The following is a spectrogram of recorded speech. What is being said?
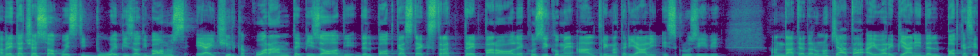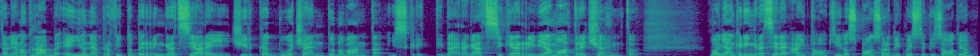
avrete accesso a questi due episodi bonus e ai circa 40 episodi del podcast extra 3 parole, così come altri materiali esclusivi. Andate a dare un'occhiata ai vari piani del Podcast Italiano Club e io ne approfitto per ringraziare i circa 290 iscritti. Dai ragazzi che arriviamo a 300. Voglio anche ringraziare Aitoki, lo sponsor di questo episodio,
